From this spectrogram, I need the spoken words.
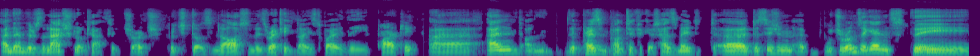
And then there's the National Catholic Church, which does not and is recognized by the party. Uh, and um, the present pontificate has made a decision uh, which runs against the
